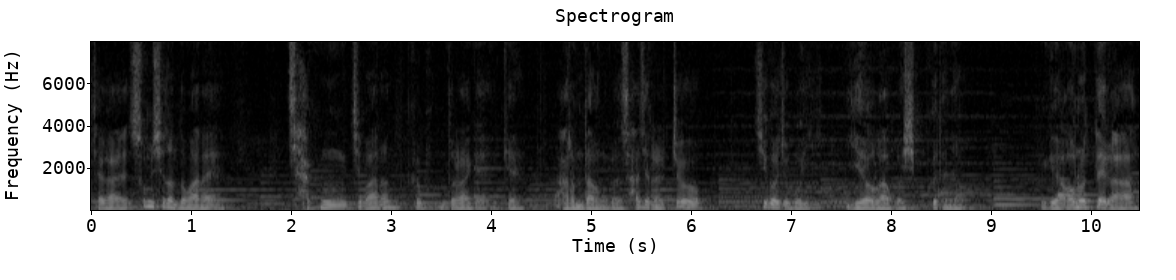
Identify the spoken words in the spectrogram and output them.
제가 숨 쉬는 동안에 작지만은 그분들에게 이렇게 아름다운 그 사진을 쭉 찍어주고 이- 이어가고 싶거든요. 그게 어느 때가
